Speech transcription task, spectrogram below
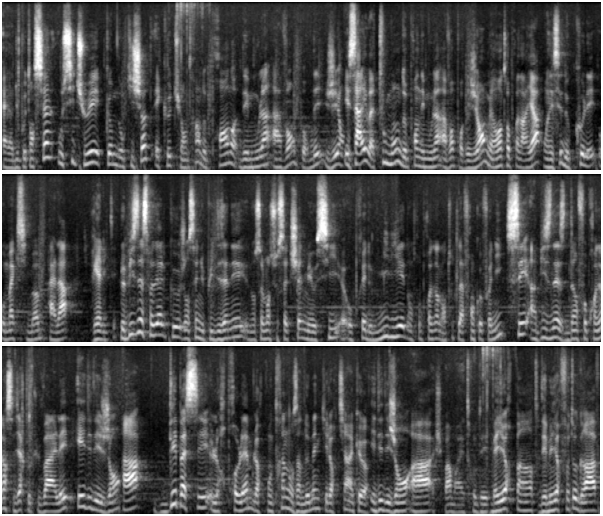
elle a du potentiel, ou si tu es comme Don Quichotte et que tu es en train de prendre des moulins à vent pour des géants. Et ça arrive à tout le monde de prendre des moulins à vent pour des géants, mais en entrepreneuriat, on essaie de coller au maximum à la réalité. Le business model que j'enseigne depuis des années, non seulement sur cette chaîne, mais aussi euh, auprès de milliers d'entrepreneurs dans toute la francophonie, c'est un business d'infopreneur, c'est-à-dire que tu vas aller aider des gens à dépasser leurs problèmes, leurs contraintes dans un domaine qui leur tient à cœur. Aider des gens à, je sais pas moi, être des meilleurs peintres, des meilleurs photographes,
